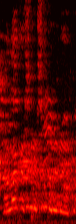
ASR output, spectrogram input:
খেলাকে শেষ করে দেয়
